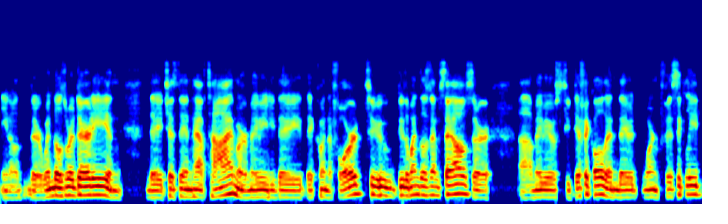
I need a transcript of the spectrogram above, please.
you know, their windows were dirty and they just didn't have time or maybe they they couldn't afford to do the windows themselves or uh, maybe it was too difficult and they weren't physically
